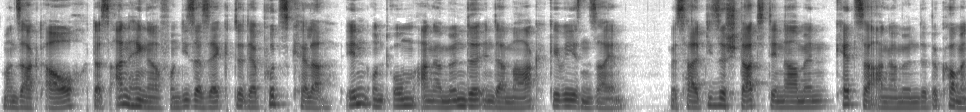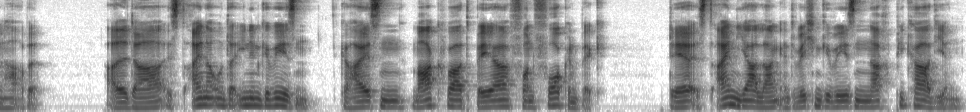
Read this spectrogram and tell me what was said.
Man sagt auch, dass Anhänger von dieser Sekte der Putzkeller in und um Angermünde in der Mark gewesen seien weshalb diese Stadt den Namen Ketzerangermünde bekommen habe. Allda ist einer unter ihnen gewesen, geheißen Marquard Bär von Forkenbeck. Der ist ein Jahr lang entwichen gewesen nach Pikardien.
